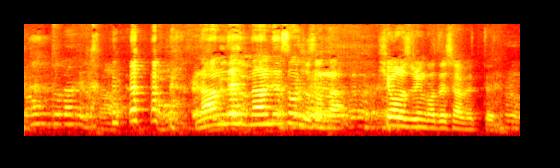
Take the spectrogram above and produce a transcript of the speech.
カウントだけどさなんでなんで村長そんな標準語で喋ってんの？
